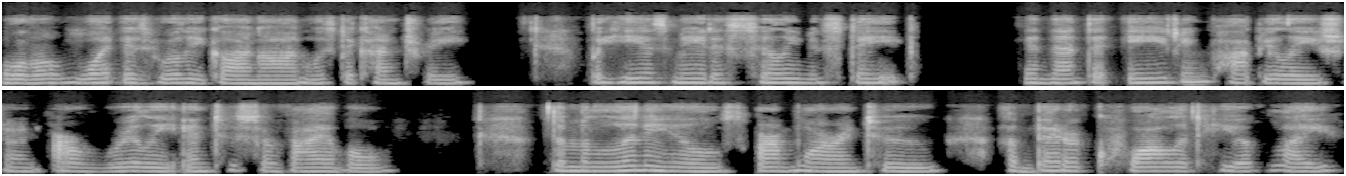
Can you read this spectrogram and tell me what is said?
over what is really going on with the country, but he has made a silly mistake in that the aging population are really into survival. The millennials are more into a better quality of life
